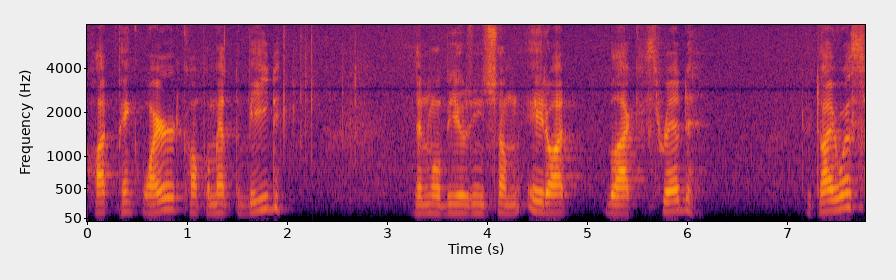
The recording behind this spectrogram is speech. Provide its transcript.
hot pink wire to complement the bead. Then we'll be using some 8-aught black thread to tie with.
